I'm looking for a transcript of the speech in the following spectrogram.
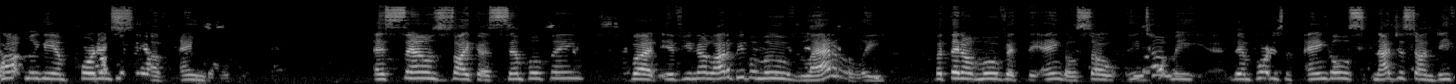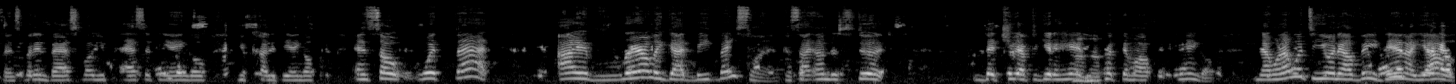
taught me the importance of angle. It sounds like a simple thing, but if you know, a lot of people move laterally, but they don't move at the angle. So he taught me the importance of angles, not just on defense, but in basketball. You pass at the angle, you cut at the angle. And so with that, I rarely got beat baseline because I understood that you have to get ahead and cut them off at the angle. Now, when I went to UNLV, Dan Ayala,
